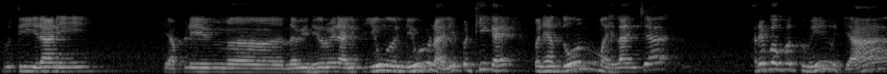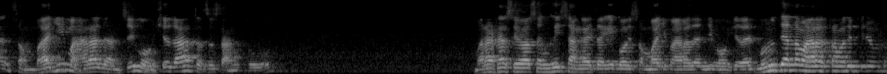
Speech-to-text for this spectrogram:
स्मृती इराणी ती आपली नवीन हिरोईन आली ती निवडून आली. पण ठीक आहे. पण या दोन महिलांच्या अरे बाबा तुम्ही ज्या संभाजी महाराजांचे वंशज आहात असं सांगतो. मराठा सेवा संघही सांगायचा की बाबा संभाजी महाराजांचे वंशज आहेत. म्हणून त्यांना महाराष्ट्रामध्ये फिरवलं.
